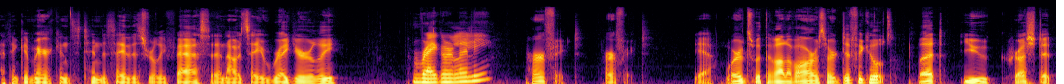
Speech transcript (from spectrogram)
I think Americans tend to say this really fast, and I would say regularly. Regularly? Perfect. Perfect. Yeah. Words with a lot of R's are difficult, but you crushed it,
